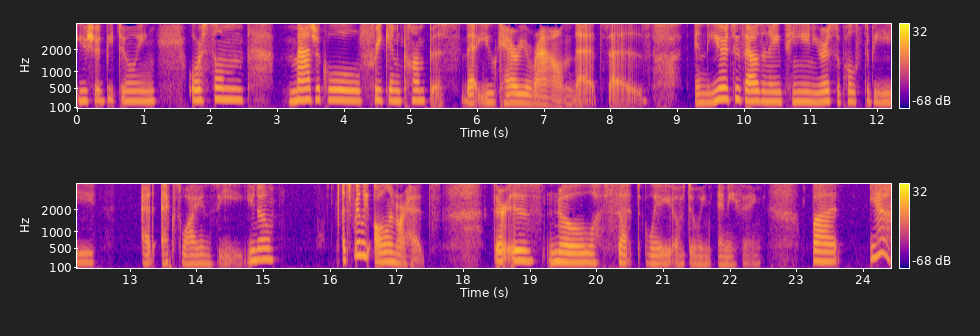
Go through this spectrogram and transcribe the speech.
you should be doing or some magical freaking compass that you carry around that says in the year 2018 you're supposed to be at X, Y, and Z. You know, it's really all in our heads. There is no set way of doing anything. But yeah,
